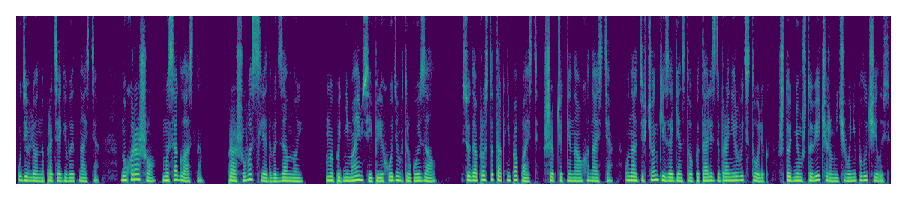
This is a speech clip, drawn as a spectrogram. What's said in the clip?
удивленно протягивает Настя. Ну хорошо, мы согласны. Прошу вас следовать за мной. Мы поднимаемся и переходим в другой зал. «Сюда просто так не попасть», — шепчет мне на ухо Настя. «У нас девчонки из агентства пытались забронировать столик. Что днем, что вечером ничего не получилось».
